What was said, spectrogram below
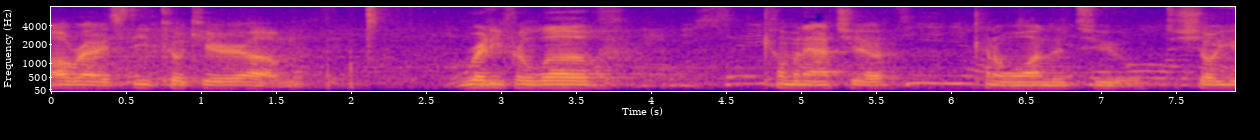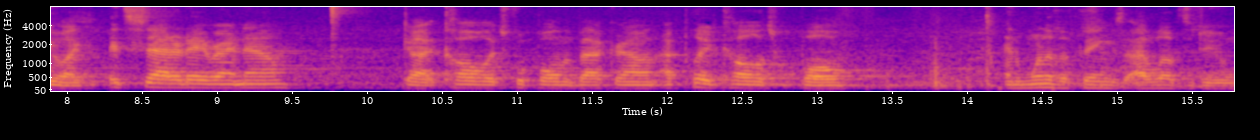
All right, Steve Cook here. Um, ready for love, coming at you. Kind of wanted to to show you like it's Saturday right now. Got college football in the background. I played college football, and one of the things I love to do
